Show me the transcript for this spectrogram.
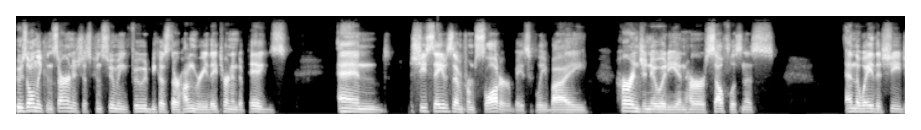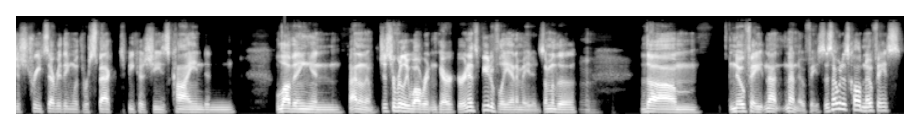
whose only concern is just consuming food because they're hungry they turn into pigs and she saves them from slaughter basically by her ingenuity and her selflessness and the way that she just treats everything with respect because she's kind and loving and I don't know, just a really well written character and it's beautifully animated. Some of the mm. the um no face not not no face. Is that what it's called? No face?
